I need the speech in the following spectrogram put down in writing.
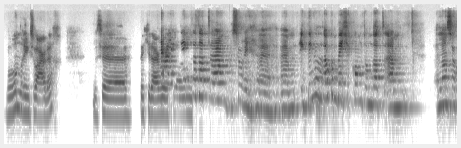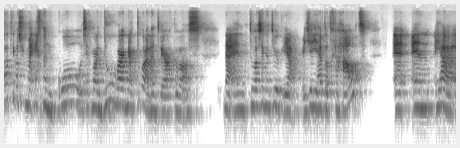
bewonderingswaardig. Dus uh, dat je daar ja, weer gewoon... Ik denk dat dat, uh, sorry, um, ik denk dat het ook een beetje komt omdat um, Lanzarote was voor mij echt een goal, zeg maar een doel waar ik naartoe aan het werken was. Nou, en toen was ik natuurlijk, ja, weet je, je hebt dat gehaald. En, en ja,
